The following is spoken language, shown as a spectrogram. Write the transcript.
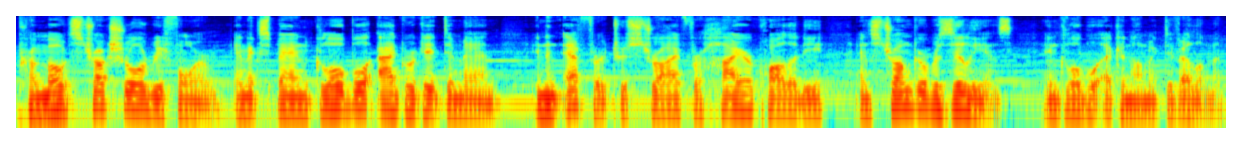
promote structural reform, and expand global aggregate demand in an effort to strive for higher quality and stronger resilience in global economic development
